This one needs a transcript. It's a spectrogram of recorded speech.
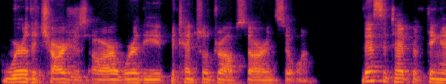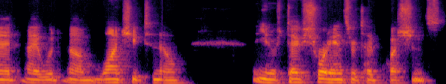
where the charges are, where the potential drops are, and so on. That's the type of thing I I would um, want you to know. You know, type short answer type questions.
